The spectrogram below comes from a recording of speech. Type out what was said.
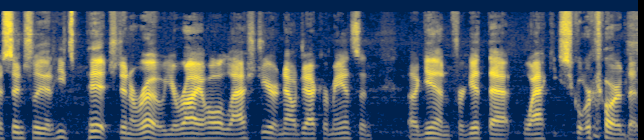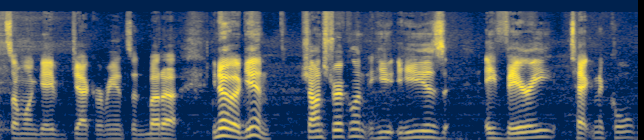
essentially that he's pitched in a row. Uriah Hall last year, and now Jack Hermansson. Again, forget that wacky scorecard that someone gave Jack Hermansson, but uh, you know, again, Sean Strickland, he he is a very technical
